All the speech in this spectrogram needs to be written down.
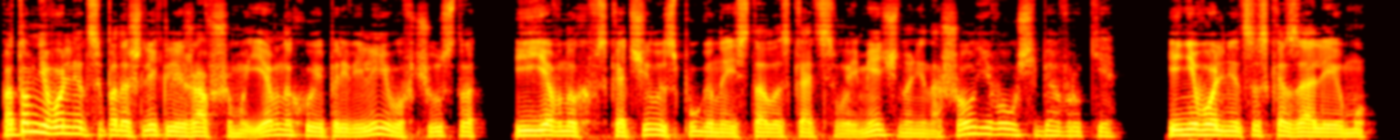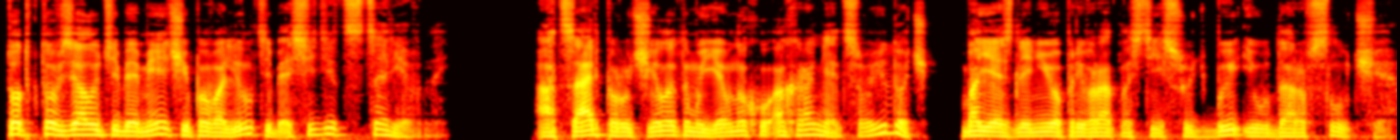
Потом невольницы подошли к лежавшему Евнуху и привели его в чувство, и Евнух вскочил испуганно и стал искать свой меч, но не нашел его у себя в руке. И невольницы сказали ему, «Тот, кто взял у тебя меч и повалил тебя, сидит с царевной». А царь поручил этому Евнуху охранять свою дочь, боясь для нее превратностей судьбы и ударов случая.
